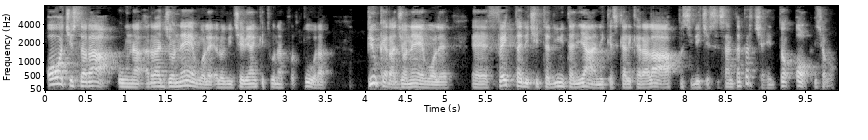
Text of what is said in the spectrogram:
o ci sarà una ragionevole, e lo dicevi anche tu in apertura, più che ragionevole eh, fetta di cittadini italiani che scaricherà l'app, si dice 60%, o diciamo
